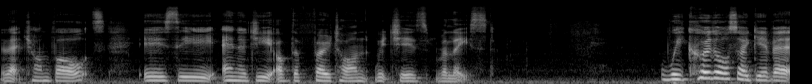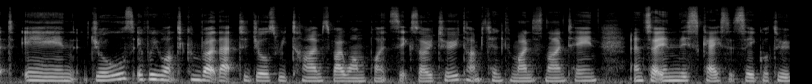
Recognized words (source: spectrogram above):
electron volts is the energy of the photon which is released. We could also give it in joules. If we want to convert that to joules, we times by 1.602 times 10 to the minus 19. And so in this case, it's equal to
